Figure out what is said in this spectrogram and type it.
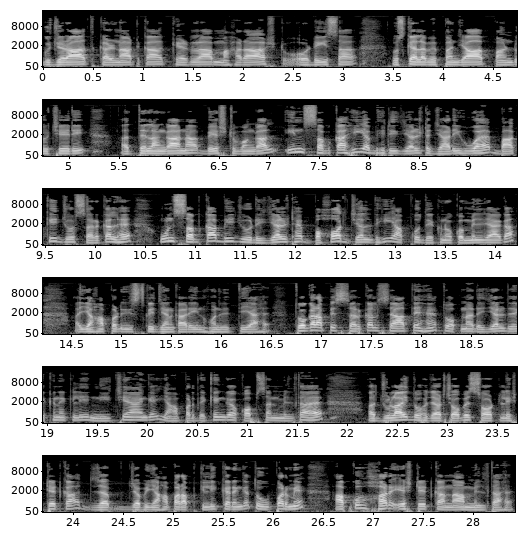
गुजरात, कर्नाटका, केरला, महाराष्ट्र, ओडिशा, उसके अलावा पंजाब, पांडुचेरी तेलंगाना, वेस्ट बंगाल, इन सब का ही अभी रिज़ल्ट जारी हुआ है। बाकी जो सर्कल है, उन सब का भी जो रिज़ल्ट है, बहुत जल्द ही आपको देखने को मिल जाएगा। यहाँ पर इसकी जानकारी इन्होंने दिया है। तो अगर आप इस सर्कल से आते हैं तो अपना रिज़ल्ट देखने के लिए नीचे आएँगे, यहाँ पर देखेंगे, एक ऑप्शन मिलता है जुलाई 2024 शॉर्ट लिस्टेड का। जब जब यहाँ पर आप क्लिक करेंगे तो ऊपर में आपको हर स्टेट का नाम मिलता है।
